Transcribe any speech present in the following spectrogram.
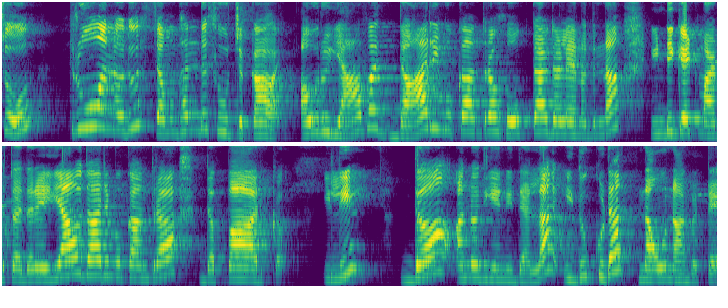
ಸೊ ಥ್ರೂ ಅನ್ನೋದು ಸಂಬಂಧ ಸೂಚಕ. ಅವರು ಯಾವ ದಾರಿ ಮುಖಾಂತರ ಹೋಗ್ತಾ ಇದ್ದಾಳೆ ಅನ್ನೋದನ್ನು ಇಂಡಿಕೇಟ್ ಮಾಡ್ತಾ ಇದ್ದಾರೆ. ಯಾವ ದಾರಿ ಮುಖಾಂತರ? ದ ಪಾರ್ಕ್ ಇಲ್ಲಿ ದ ಅನ್ನೋದು ಏನಿದೆ ಅಲ್ಲ, ಇದು ಕೂಡ ನೌನ್ ಆಗುತ್ತೆ.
